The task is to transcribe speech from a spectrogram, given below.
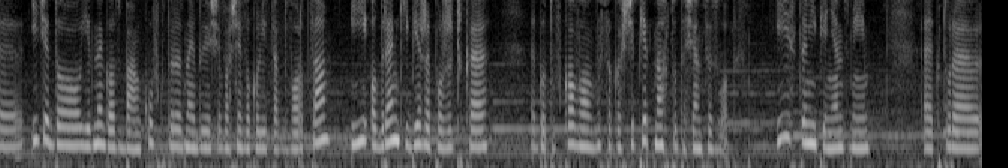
e, idzie do jednego z banków, który znajduje się właśnie w okolicach dworca i od ręki bierze pożyczkę gotówkową w wysokości 15 tysięcy złotych. I z tymi pieniędzmi, które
